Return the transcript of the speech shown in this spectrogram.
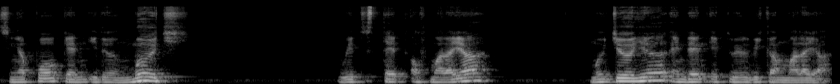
Singapore can either merge with state of Malaya, merger here, and then it will become Malaya.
